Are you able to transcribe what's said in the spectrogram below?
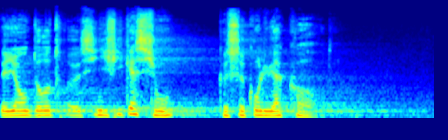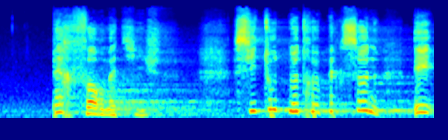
n'ayant d'autre signification que ce qu'on lui accorde. Performatif, si toute notre personne est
